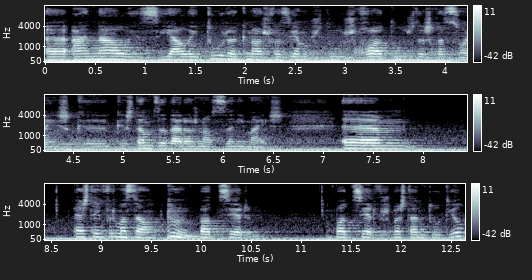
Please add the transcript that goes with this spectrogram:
à análise e à leitura que nós fazemos dos rótulos das rações que, que estamos a dar aos nossos animais. esta informação pode ser pode ser-vos bastante útil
